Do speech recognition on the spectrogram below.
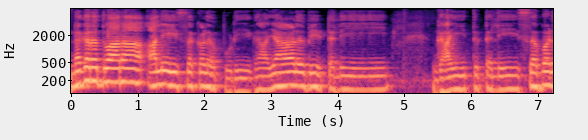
नगरद्वारा आले सकळ पुढे घायाळ भेटले. घाई तुटले सबळ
